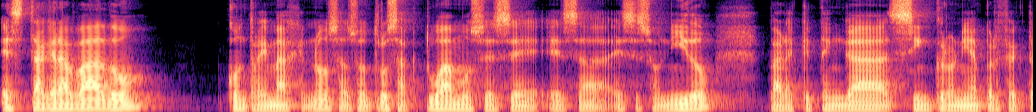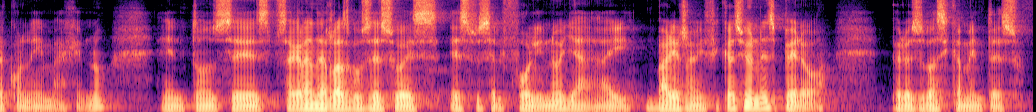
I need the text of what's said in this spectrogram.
está grabado contra imagen, ¿no? O sea, nosotros actuamos ese, ese sonido para que tenga sincronía perfecta con la imagen, ¿no? Entonces, pues, a grandes rasgos eso es, eso es el Foley, ¿no? Ya hay varias ramificaciones, pero, pero es básicamente eso.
